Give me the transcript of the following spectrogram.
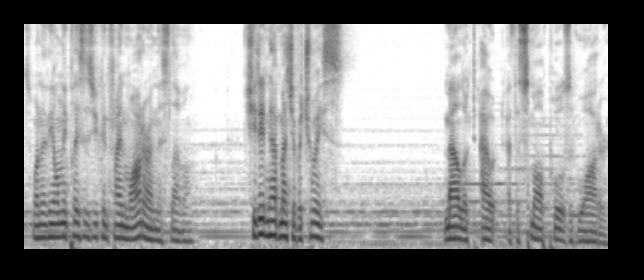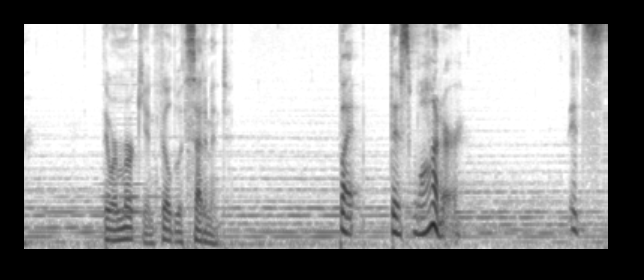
It's one of the only places you can find water on this level. She didn't have much of a choice. Mal looked out at the small pools of water. They were murky and filled with sediment. But this water. It's.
